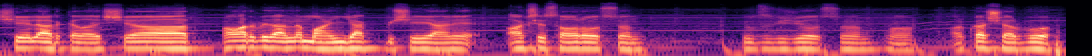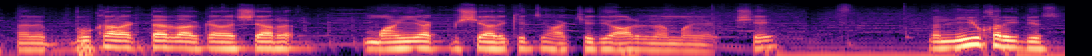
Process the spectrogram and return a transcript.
Shelly arkadaşlar. Harbiden de manyak bir şey yani. Aksesuar olsun. Yıldız gücü olsun. Ha. Arkadaşlar bu. Yani bu karakter de arkadaşlar manyak bir şey hareketi hak ediyor. Harbiden manyak bir şey. Lan niye yukarı gidiyorsun?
